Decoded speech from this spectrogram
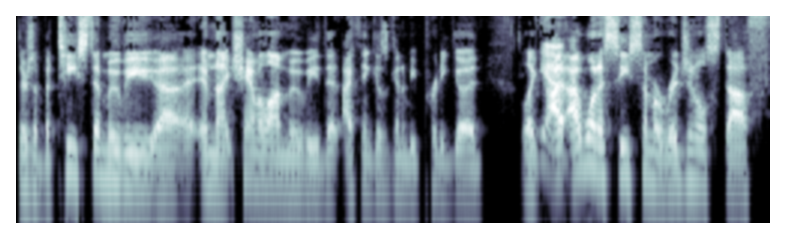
There's a Batista movie, uh, M Night Shyamalan movie that I think is going to be pretty good. Like Yeah. I, I want to see some original stuff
